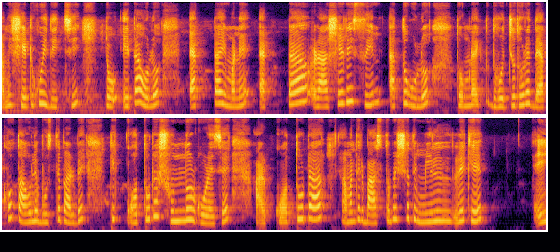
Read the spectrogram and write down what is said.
আমি সেটুকুই দিচ্ছি। তো এটা হলো একটাই মানে এক একটা রাশেরই সিন এতগুলো। তোমরা একটু ধৈর্য ধরে দেখো, তাহলে বুঝতে পারবে ঠিক কতটা সুন্দর করেছে। আর কতটা আমাদের বাস্তবের সাথে মিল রেখে এই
